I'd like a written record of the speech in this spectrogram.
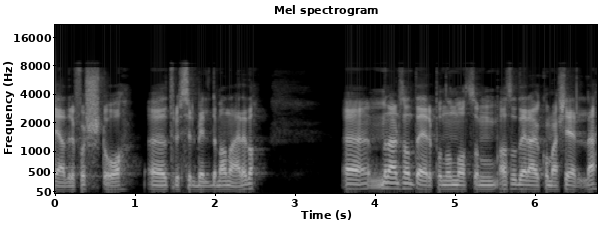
bedre forstå eh, trusselbildet man er i, da. Eh, men er det sånn at dere på noen måte som Altså dere er jo kommersielle.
